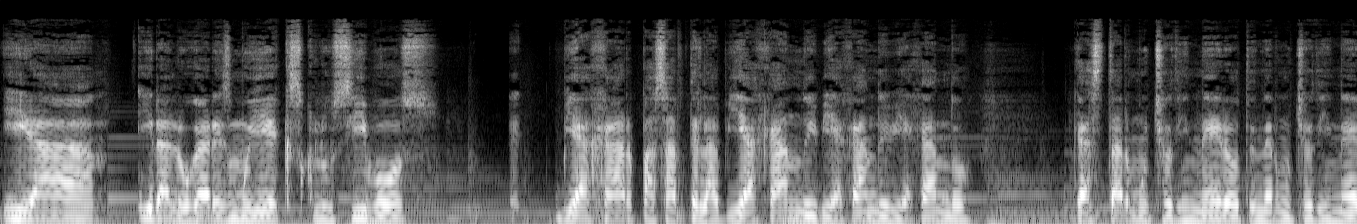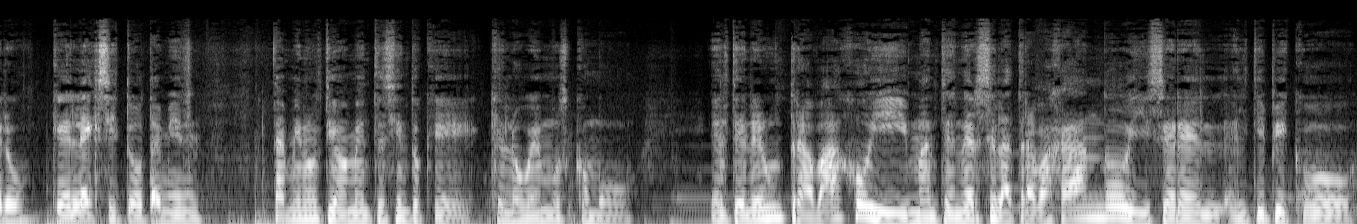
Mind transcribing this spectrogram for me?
ir a, ir a lugares muy exclusivos, viajar, pasártela viajando y viajando y viajando, gastar mucho dinero, tener mucho dinero, que el éxito también, también últimamente siento que, lo vemos como el tener un trabajo y mantenérsela trabajando y ser el, típico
